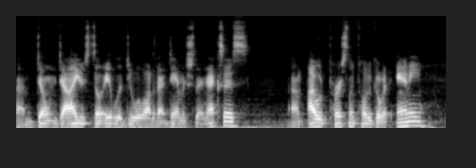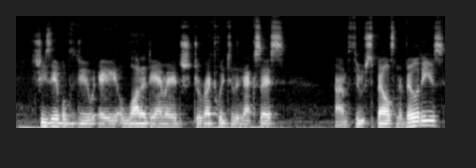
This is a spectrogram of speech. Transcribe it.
um, don't die, you're still able to do a lot of that damage to the Nexus. Um, I would personally probably go with Annie. She's able to do a lot of damage directly to the Nexus um, through spells and abilities,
